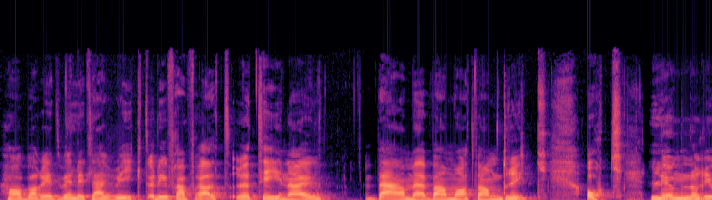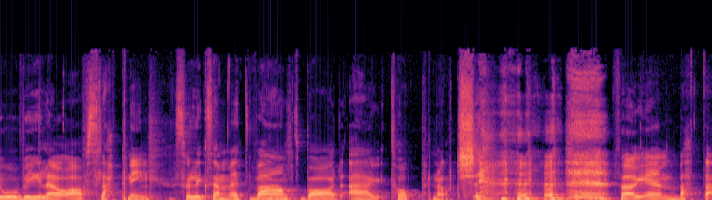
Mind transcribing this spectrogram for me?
har varit väldigt lärorikt. Och det är framförallt rutiner, värme, varm mat, varm dryck och lugn och ro, vila och avslappning. Så liksom ett varmt bad är top notch för en vatta.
